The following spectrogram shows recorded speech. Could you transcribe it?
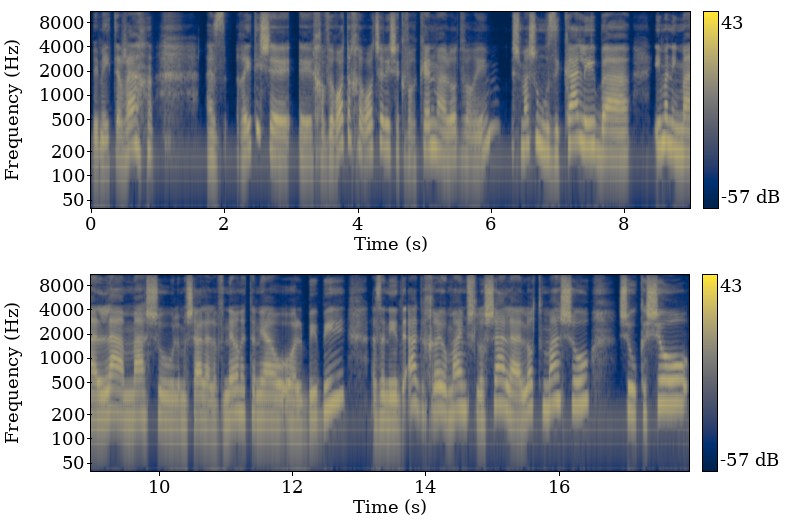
במיטבה, אז ראיתי שחברות אחרות שלי שכבר כן מעלות דברים, יש משהו מוזיקלי ב... אם אני מעלה משהו, למשל על אבנר נתניהו או על ביבי, אז אני אדאג אחרי יומיים שלושה להעלות משהו שהוא קשור,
